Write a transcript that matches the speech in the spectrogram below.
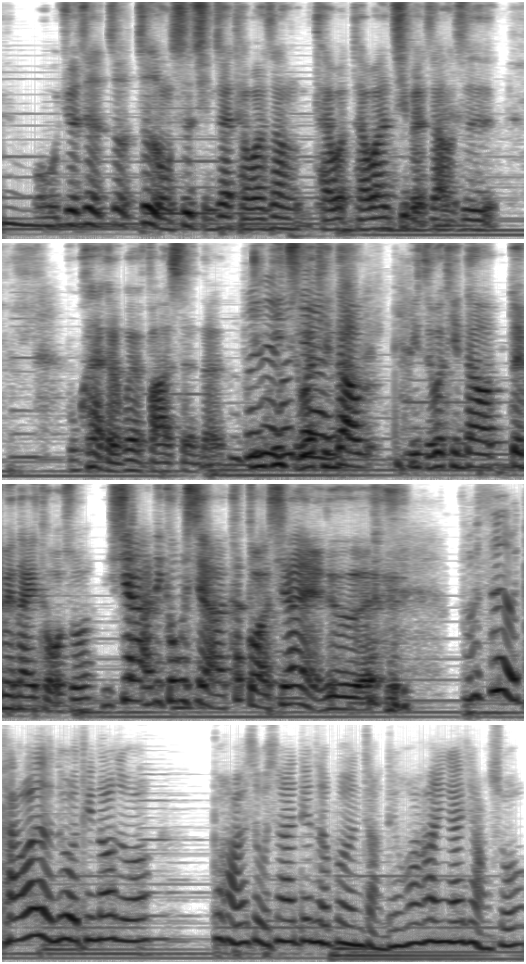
嗯，我觉得这这这种事情在台湾上，台湾台湾基本上是不太可能会发生的。你你只会听到，你只会听到对面那一头说你下，你攻下，看多少下哎，对不对？不是台湾人，如果听到说不好意思，我现在电车不能讲电话，他应该想说，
